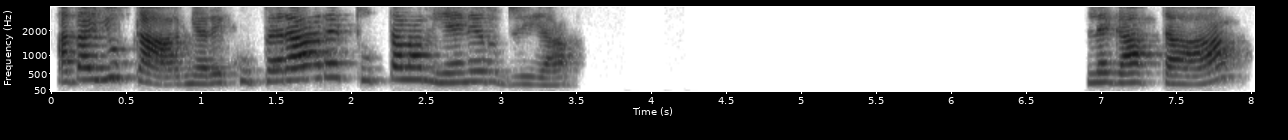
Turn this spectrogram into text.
ad aiutarmi a recuperare tutta la mia energia legata a,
